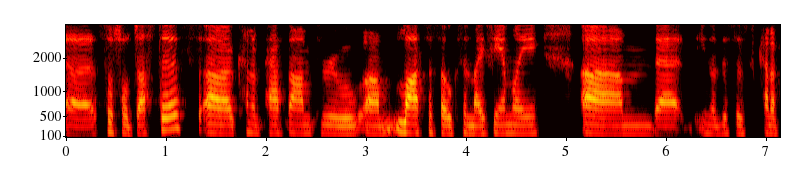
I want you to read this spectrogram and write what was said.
uh, social justice, uh, kind of passed on through um, lots of folks in my family. Um, that you know, this is kind of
